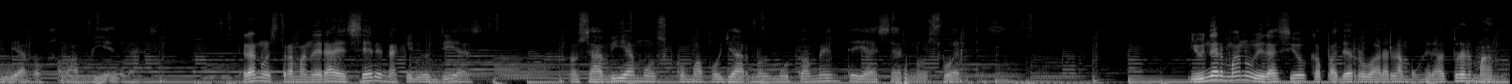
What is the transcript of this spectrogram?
y le arrojaba piedras. Era nuestra manera de ser en aquellos días. No sabíamos cómo apoyarnos mutuamente y hacernos fuertes. ¿Y un hermano hubiera sido capaz de robar a la mujer a otro hermano?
